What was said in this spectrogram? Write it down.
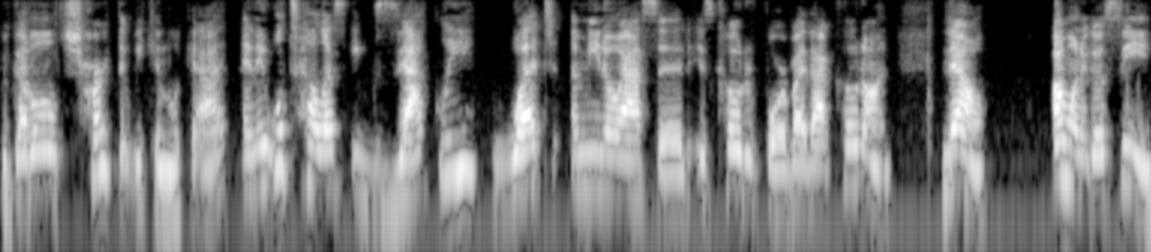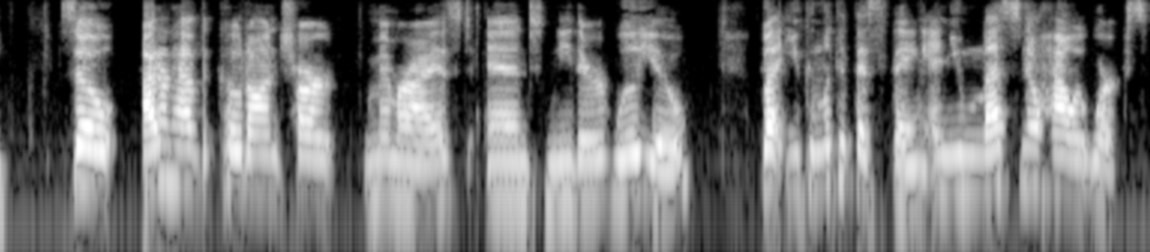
we've got a little chart that we can look at, and it will tell us exactly what amino acid is coded for by that codon. Now, I want to go see. So I don't have the codon chart memorized, and neither will you. But you can look at this thing, and you must know how it works.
